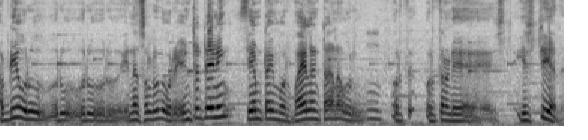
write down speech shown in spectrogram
அப்படியே ஒரு ஒரு ஒரு ஒரு என்ன சொல்கிறது ஒரு என்டர்டெய்னிங் சேம் டைம் ஒரு வயலண்ட்டான ஒரு ஒருத்த ஒருத்தனுடைய ஹிஸ்ட்ரி அது.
